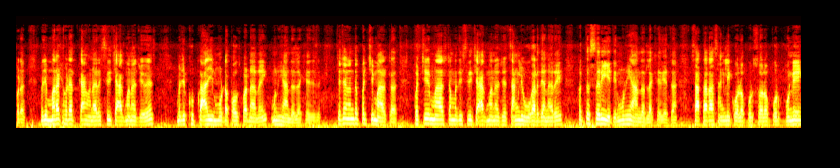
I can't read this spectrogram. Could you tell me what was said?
पडत. म्हणजे मराठवाड्यात काय होणार आहे? स्त्रीच्या आगमनाच्या वेळेस म्हणजे खूप काही मोठा पाऊस पडणार नाही. म्हणून हे अंदाज लक्षात येते त्याच्यानंतर पश्चिम महाराष्ट्रात पश्चिम महाराष्ट्रामध्ये स्त्रीच्या आगमनाचे चांगले उघाड देणारे फक्त सरी येतील म्हणून हे अंदाज लक्षात घ्यायचा. सातारा सांगली कोल्हापूर सोलापूर पुणे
